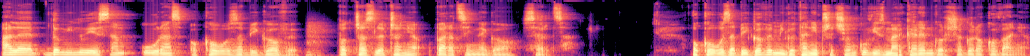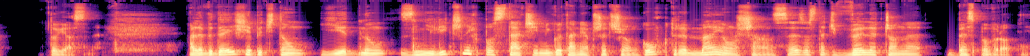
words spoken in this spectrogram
ale dominuje sam uraz okołozabiegowy podczas leczenia operacyjnego serca. Okołozabiegowe migotanie przedsionków jest markerem gorszego rokowania. To jasne ale wydaje się być tą jedną z nielicznych postaci migotania przedsionków, które mają szansę zostać wyleczone bezpowrotnie.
